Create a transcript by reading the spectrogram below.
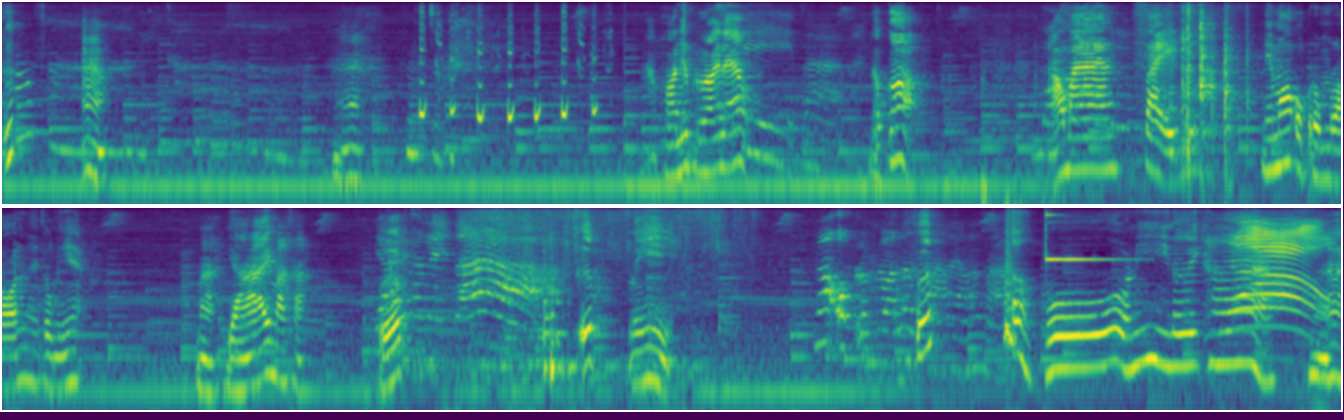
ปึ๊บอะอะพอเรียบร้อยแล้ว แล้วก็เอามาใส่ในหม้ออบลมร้อนในตรงนี้ มาย้ายมาค่ะปึ๊บเลยจ้าอึ๊บ นี่ หน้าอบร้อนๆแล้วปึ๊บจ้าโอ้โห นี่เลยค่ะมา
